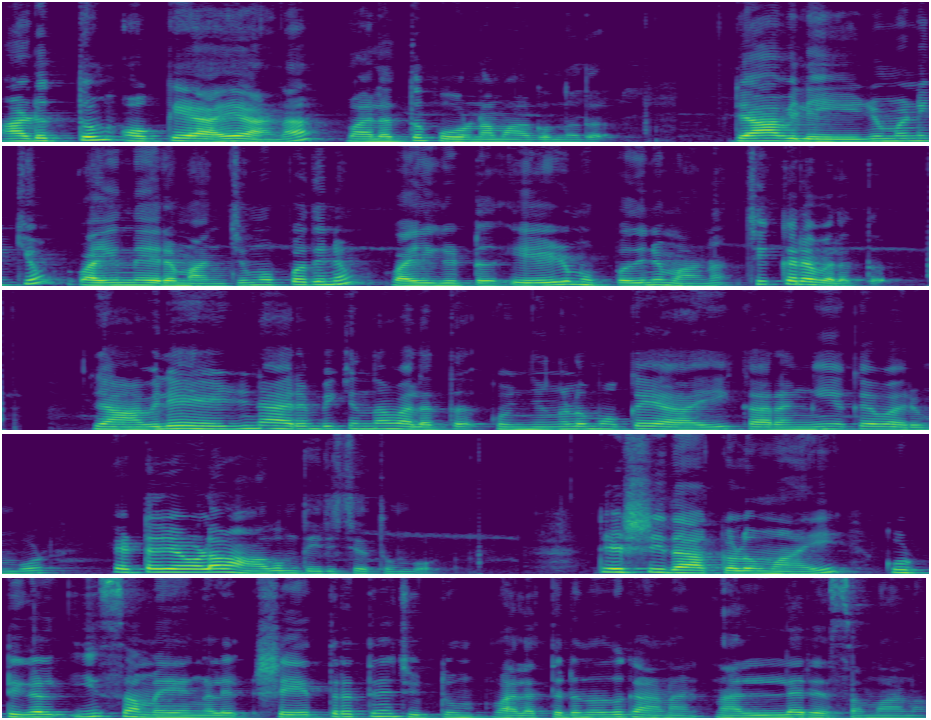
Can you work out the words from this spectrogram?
അടുത്തും ഒക്കെയായാണ് വലത്ത് പൂർണമാകുന്നത്. രാവിലെ ഏഴ് മണിക്കും വൈകുന്നേരം അഞ്ച് മുപ്പതിനും വൈകിട്ട് ഏഴ് മുപ്പതിനുമാണ് ചിക്കര വലത്ത്. രാവിലെ ഏഴിന് ആരംഭിക്കുന്ന വലത്ത് കുഞ്ഞുങ്ങളുമൊക്കെയായി കറങ്ങിയൊക്കെ വരുമ്പോൾ എട്ടരയോളം ആകും തിരിച്ചെത്തുമ്പോൾ. രക്ഷിതാക്കളുമായി കുട്ടികൾ ഈ സമയങ്ങളിൽ ക്ഷേത്രത്തിന് ചുറ്റും വലത്തിടുന്നത് കാണാൻ നല്ല രസമാണ്.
